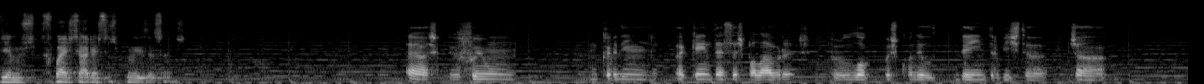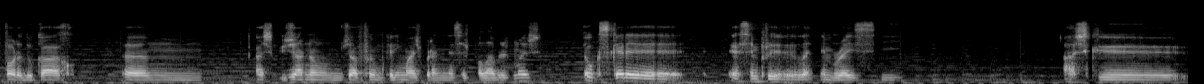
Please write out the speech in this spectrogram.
devíamos rebaixar estas penalizações. É, acho que foi um, um bocadinho aquém dessas palavras, logo depois quando ele deu a entrevista já fora do carro. Um, acho que já não já foi um bocadinho mais branco nessas palavras, mas é o que se quer é, é sempre let them race e acho que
